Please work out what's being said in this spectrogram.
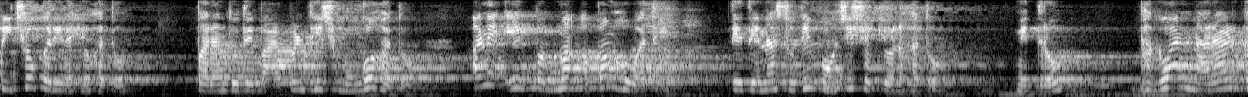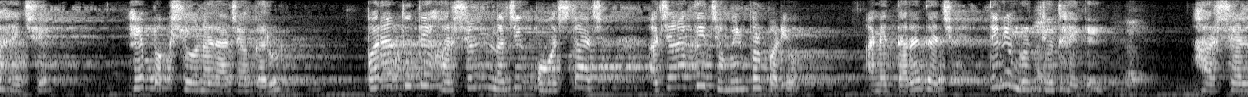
પીછો કરી રહ્યો હતો, પરંતુ તે બાળપણથી જ મૂંગો હતો. અને એક પગમાં અપંગ હોવાથી તે તેના સુધી પહોંચી શક્યો ન હતો. મિત્રો, ભગવાન નારાયણ કહે છે, હે પક્ષીઓના રાજા ગરુડ, પરંતુ તે હર્ષની નજીક પહોંચતા જ અચાનકથી જમીન પર પડ્યો અને તરત જ તેની મૃત્યુ થઈ ગઈ. હર્ષલ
